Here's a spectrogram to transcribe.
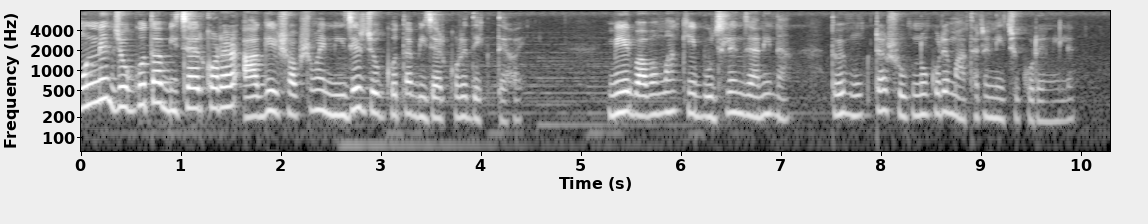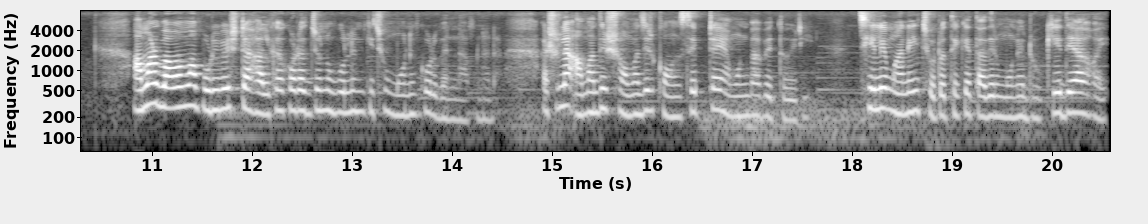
অন্যের যোগ্যতা বিচার করার আগে সবসময় নিজের যোগ্যতা বিচার করে দেখতে হয়। মেয়ের বাবা মা কি বুঝলেন জানি না, তবে মুখটা শুকনো করে মাথাটা নিচু করে নিলেন। আমার বাবা মা পরিবেশটা হালকা করার জন্য বললেন, কিছু মনে করবেন না আপনারা। আসলে আমাদের সমাজের কনসেপ্টটাই এমনভাবে তৈরি। ছেলে মানেই ছোট থেকে তাদের মনে ঢুকিয়ে দেওয়া হয়।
